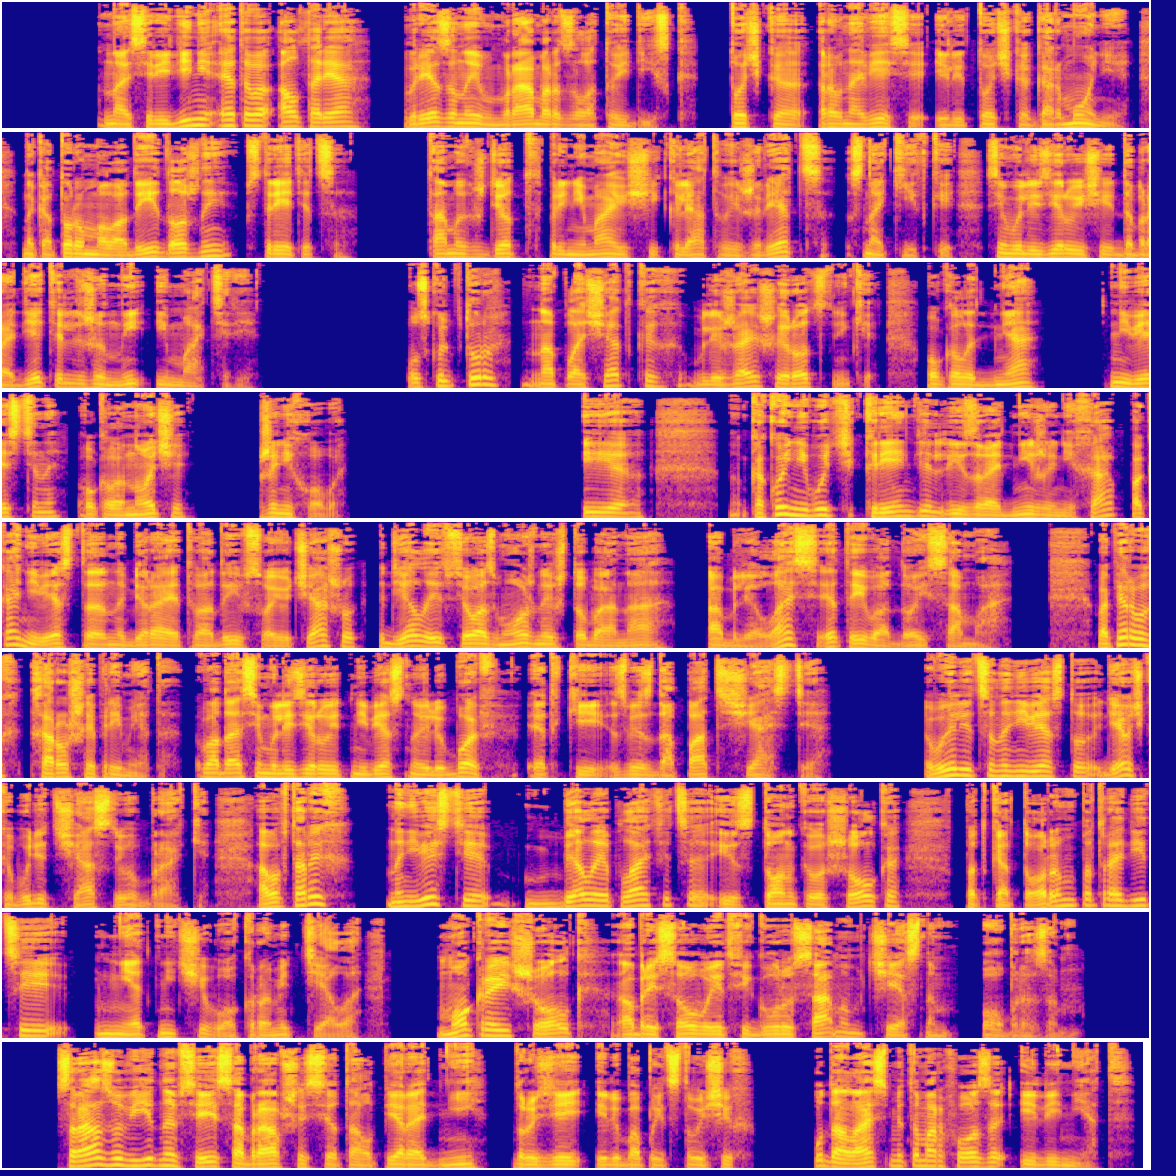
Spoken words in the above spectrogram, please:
На середине этого алтаря врезанный в мрамор золотой диск, точка равновесия или точка гармонии, на котором молодые должны встретиться. Там их ждет принимающий клятвы жрец с накидкой, символизирующий добродетель жены и матери. У скульптур на площадках ближайшие родственники, около дня невестины, около ночи жениховы. И какой-нибудь крендель из родни жениха, пока невеста набирает воды в свою чашу, делает все возможное, чтобы она облилась этой водой сама. Во-первых, хорошая примета. Вода символизирует небесную любовь, эдакий звездопад счастья. Выльется на невесту, девочка будет счастлива в браке. А во-вторых, на невесте белое платьице из тонкого шелка, под которым, по традиции, нет ничего, кроме тела. Мокрый шелк обрисовывает фигуру самым честным образом. Сразу видно всей собравшейся толпе родни, друзей и любопытствующих, удалась метаморфоза или нет.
